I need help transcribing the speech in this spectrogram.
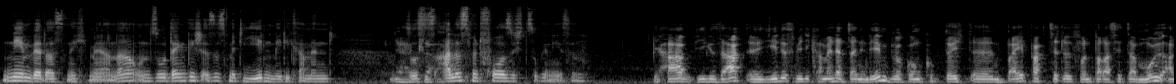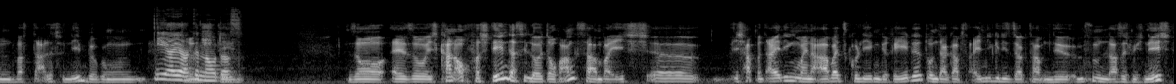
nehmen wir das nicht mehr. Ne? Und so denke ich, ist es mit jedem Medikament. Ja, so klar. ist es alles mit Vorsicht zu genießen ja, wie gesagt, äh, jedes Medikament hat seine Nebenwirkungen. Guckt euch äh, den Beipackzettel von Paracetamol an, was da alles für Nebenwirkungen Ja, ja, genau stehen. das. So, also ich kann auch verstehen, dass die Leute auch Angst haben, weil ich, äh, ich habe mit einigen meiner Arbeitskollegen geredet und da gab es einige, die gesagt haben, nee, impfen lasse ich mich nicht.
